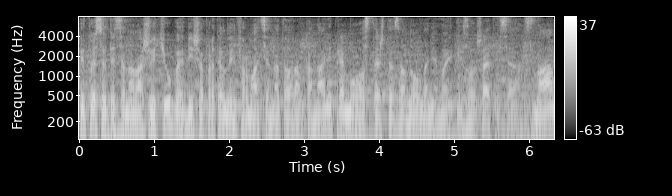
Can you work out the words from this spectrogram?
Підписуйтеся на наш YouTube. Більше оперативної інформації на телеграм-каналі прямого. Стежте за оновленнями і залишайтеся з нами.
